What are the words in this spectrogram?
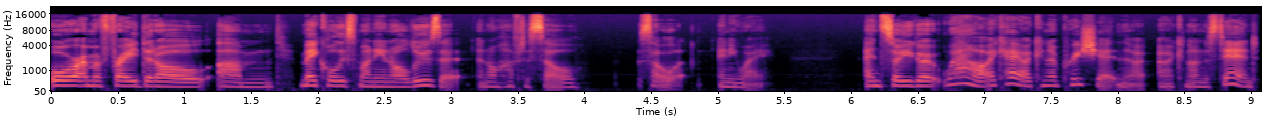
Or I'm afraid that I'll um, make all this money and I'll lose it and I'll have to sell sell it anyway. And so you go, wow, okay, I can appreciate and I can understand.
